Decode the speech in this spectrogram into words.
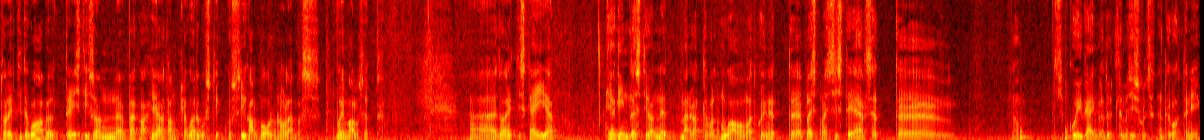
tualettide koha pealt Eestis on väga hea tanklavõrgustik, kus igal pool on olemas võimalused äh, tualetis käia ja kindlasti on need märgatavalt mugavamad kui need äh, plastmassist teeäärsed noh, kuivkäimlad, ütleme sisuliselt nende kohta nii.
